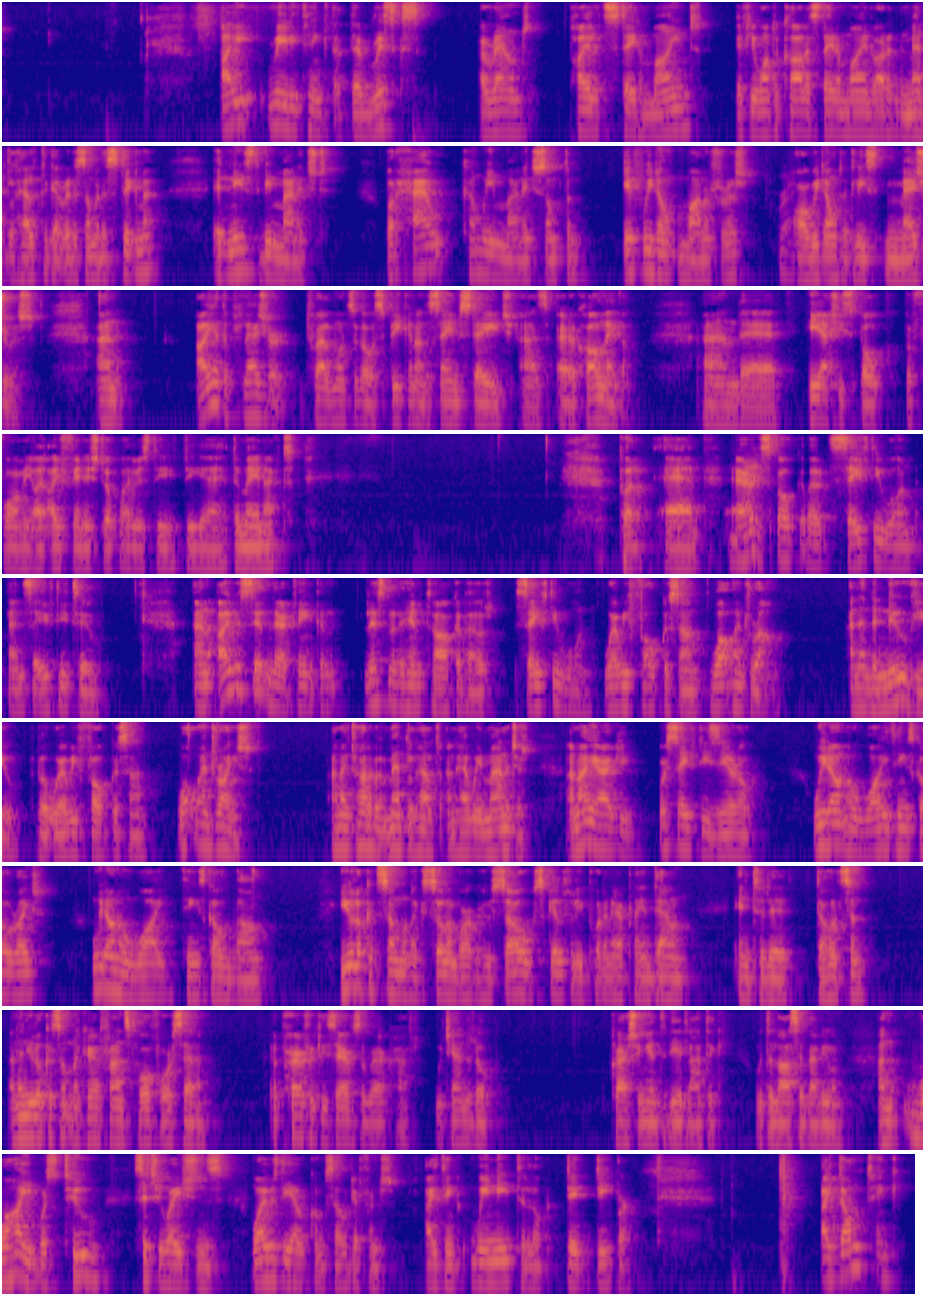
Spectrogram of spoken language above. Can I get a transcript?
I really think that the risks around pilots' state of mind, if you want to call it state of mind rather than mental health to get rid of some of the stigma, it needs to be managed. But how can we manage something if we don't monitor it right. or we don't at least measure it? And I had the pleasure 12 months ago of speaking on the same stage as Eric Hollnagel. And uh, he actually spoke before me. I, I finished up. I was the the uh, the main act. But uh, nice. Eric spoke about safety one and safety two, and I was sitting there thinking, listening to him talk about safety one, where we focus on what went wrong, and then the new view about where we focus on what went right. And I thought about mental health and how we manage it. And I argue we're safety zero. We don't know why things go right we don't know why things go wrong. You look at someone like Sullenberger, who so skillfully put an airplane down into the, the Hudson, and then you look at something like Air France 447, a perfectly serviceable aircraft, which ended up crashing into the Atlantic with the loss of everyone. And why was two situations, why was the outcome so different? I think we need to look deeper. I don't think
